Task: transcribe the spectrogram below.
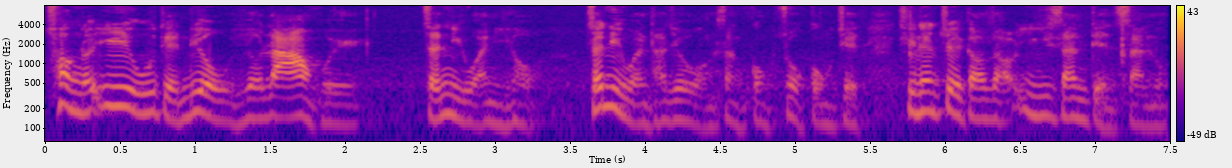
创了一五点六五又拉回整理完以后。整理完，它就往上攻做攻坚。今天最高到一三点三五，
